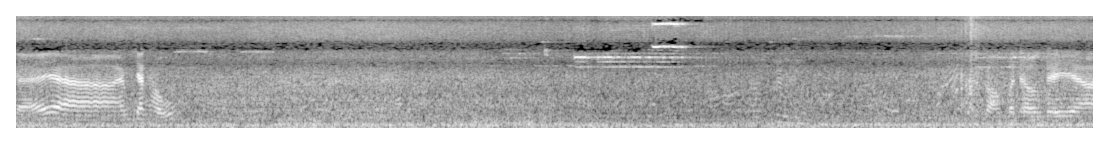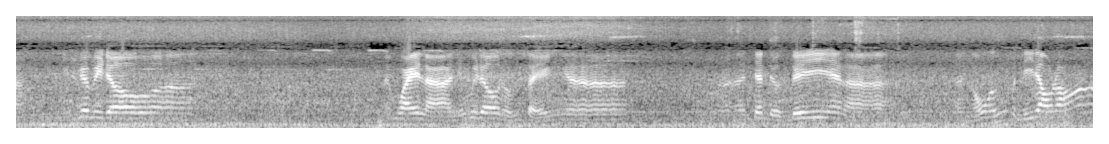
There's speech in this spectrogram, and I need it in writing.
để uh, em tranh thủ. Còn bình thường thì uh, những cái video uh, quay là những video thuận tiện ờ, ờ, trên đường đi hay là ờ, ngẫu hứng mình đi đâu đó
